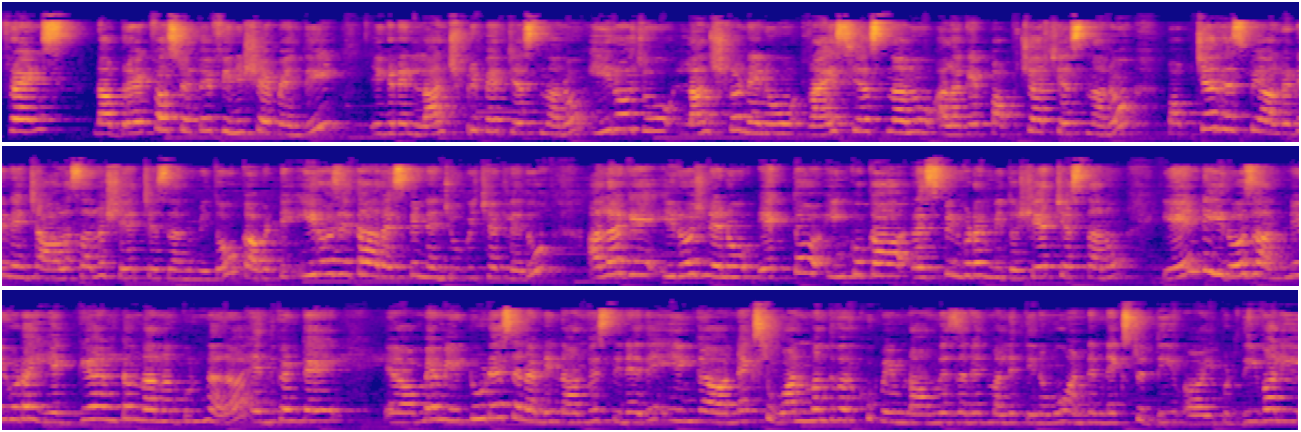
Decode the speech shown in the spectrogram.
ఫ్రెండ్స్ నా బ్రేక్ఫాస్ట్ అయితే ఫినిష్ అయిపోయింది. ఇంక నేను లంచ్ ప్రిపేర్ చేస్తున్నాను. ఈ రోజు లంచ్లో నేను రైస్ చేస్తున్నాను అలాగే పప్పుచారు చేస్తున్నాను. పప్పుచారు రెసిపీ ఆల్రెడీ నేను చాలా సార్లు షేర్ చేశాను మీతో. కాబట్టి ఈ రోజు అయితే ఆ రెసిపీని నేను చూపించట్లేదు. అలాగే ఈ రోజు నేను ఎగ్తో ఇంకొక రెసిపీని కూడా మీతో షేర్ చేస్తాను. ఏంటి ఈ రోజు అన్ని కూడా ఎగ్ అంటున్నాను అనుకుంటున్నారా? ఎందుకంటే మేము ఈ టూ డేస్ అండి నాన్ వెజ్ తినేది. ఇంకా నెక్స్ట్ వన్ మంత్ వరకు మేము నాన్ వెజ్ అనేది మళ్ళీ తినము. అంటే నెక్స్ట్ ఇప్పుడు దీపావళి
